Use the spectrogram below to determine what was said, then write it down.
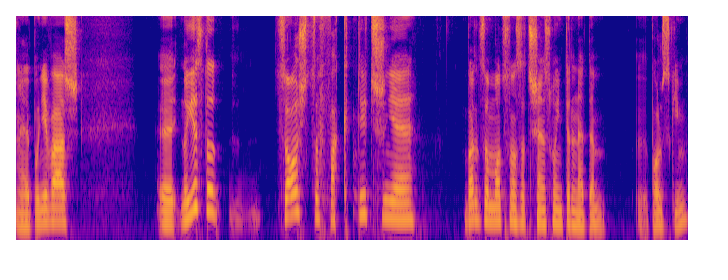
E, ponieważ e, no jest to coś, co faktycznie bardzo mocno zatrzęsło internetem e, polskim.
